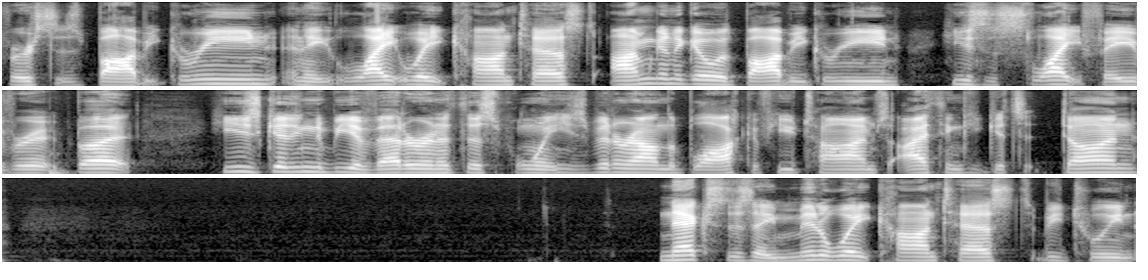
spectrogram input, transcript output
versus Bobby Green in a lightweight contest. I'm going to go with Bobby Green. He's a slight favorite, but he's getting to be a veteran at this point. He's been around the block a few times. I think he gets it done. Next is a middleweight contest between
